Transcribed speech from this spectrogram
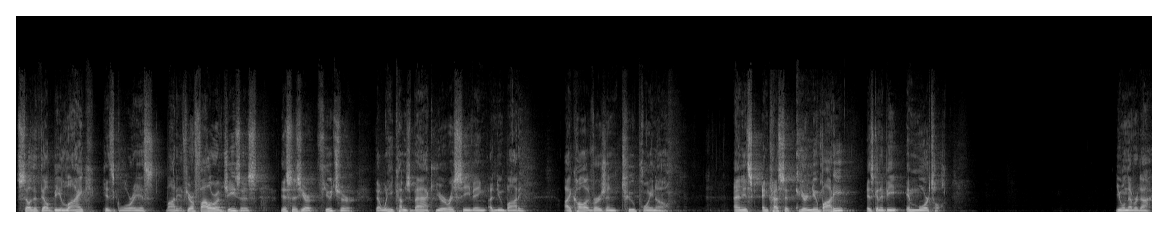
so that they'll be like His glorious body. If you're a follower of Jesus, this is your future, that when He comes back, you're receiving a new body. I call it version 2.0. And it's and because your new body is going to be immortal. You will never die.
